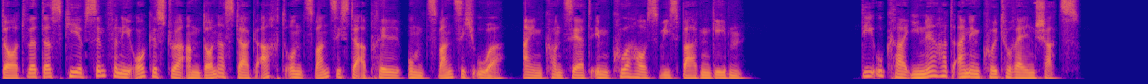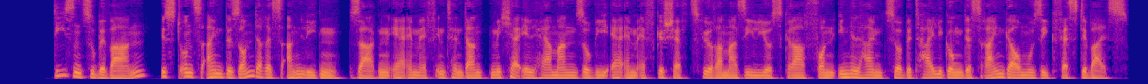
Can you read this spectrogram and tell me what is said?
Dort wird das Kiew Symphony Orchestra am Donnerstag 28. April um 20 Uhr ein Konzert im Kurhaus Wiesbaden geben. Die Ukraine hat einen kulturellen Schatz. Diesen zu bewahren, ist uns ein besonderes Anliegen, sagen RMF-Intendant Michael Herrmann sowie RMF-Geschäftsführer Masilius Graf von Ingelheim zur Beteiligung des Rheingau Musikfestivals.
